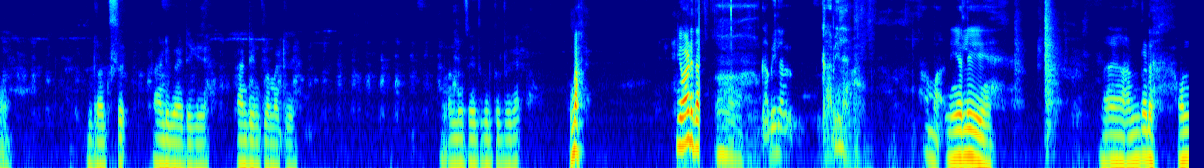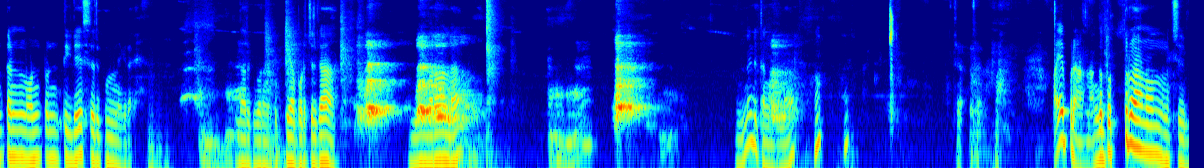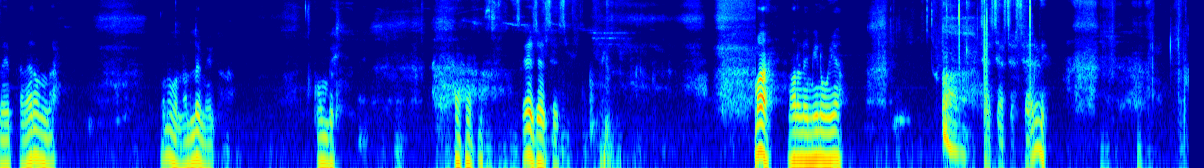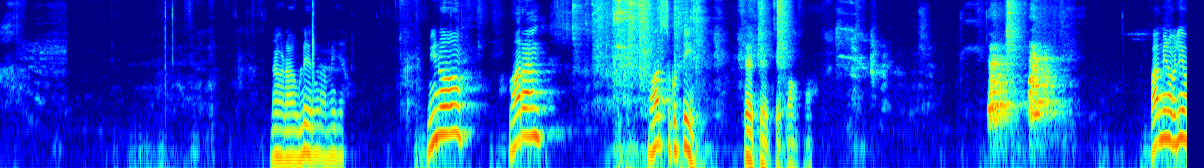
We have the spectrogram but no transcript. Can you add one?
ட்ரக்ஸு ஆன்டிபயோட்டிக்கு ஆன்டி இன்ஃப்ளமேட்ரி ரெண்டும் சேர்த்து கொடுத்துட்ருக்கேன். வா. இங்கே வாடி கபிலன் கபிலன். ஆமாம் nearly hundred one ten one twenty days இருக்கும்னு நினைக்கிறேன். நல்லா இருக்கு பாருங்க குட்டியாக பிடிச்சிருக்கா. இன்னும் பரவாயில்ல. என்னடி தங்கலாம் ம் ம். சரி சரி வா. பயப்படுறான் அங்கே தொட்டுறானோன்னு நினச்சி பயப்படுறேன் வேற ஒன்றும் ஒன்றும் நல்ல மேல். கோம்பை. சரி சரி சரி சரி. அம்மா மரணை மீன் ஓய்யா சரி சரி சரி சரி என்னங்கடா உள்ளே இருங்கடா அமைதியா. மீனு மாறன். மார்ஸ் குட்டி. சரி சரி சரி வாங்க வாங்க. வா மீனு வெளியே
